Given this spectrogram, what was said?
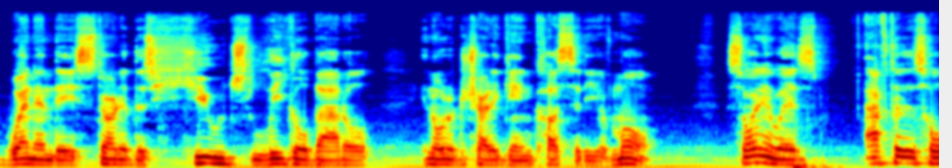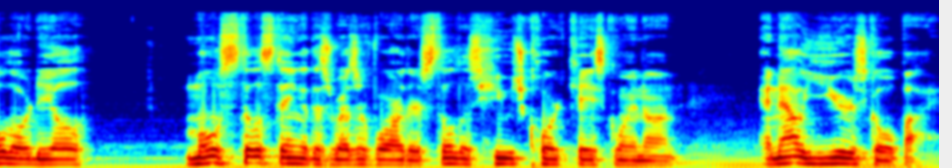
went and they started this huge legal battle in order to try to gain custody of Moe. So, anyways, after this whole ordeal, Moe's still staying at this reservoir. There's still this huge court case going on. And now years go by.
